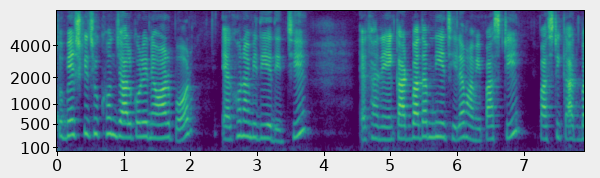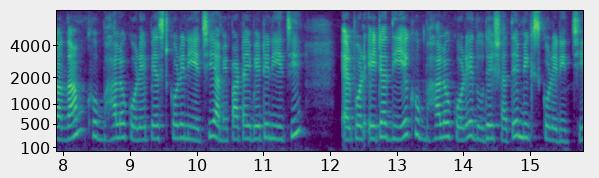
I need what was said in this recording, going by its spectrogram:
তো বেশ কিছুক্ষণ জাল করে নেওয়ার পর এখন আমি দিয়ে দিচ্ছি, এখানে কাঠবাদাম নিয়েছিলাম আমি পাঁচটি পাঁচটি কাঠবাদাম খুব ভালো করে পেস্ট করে নিয়েছি, আমি পাটাই বেটে নিয়েছি, এরপর এইটা দিয়ে খুব ভালো করে দুধের সাথে মিক্স করে নিচ্ছি।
